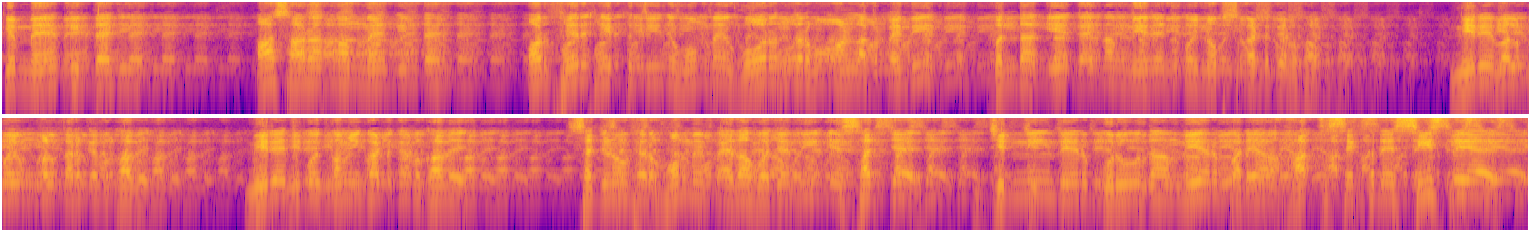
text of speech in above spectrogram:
ਕਿ ਮੈਂ ਕੀਤਾ ਜੀ ਆ ਸਾਰਾ ਕੰਮ ਮੈਂ ਕੀਤਾ ਔਰ ਫਿਰ ਇੱਕ ਚੀਜ਼ ਹੋਂ ਮੈਂ ਹੋਰ ਅੰਦਰ ਹੋਣ ਲੱਗ ਪੈਂਦੀ, ਬੰਦਾ ਇਹ ਕਹੇਗਾ ਮੇਰੇ 'ਚ ਕੋਈ ਨੁਕਸ ਕੱਢ ਕੇ ਵਿਖਾਓ। ਮੇਰੇ ਵੱਲ ਕੋਈ ਉਂਗਲ ਕਰਕੇ ਵਿਖਾਵੇ, ਮੇਰੇ 'ਚ ਕੋਈ ਕਮੀ ਕੱਢ ਕੇ ਵਿਖਾਵੇ, ਸੱਜਣੋ ਫਿਰ ਹਉਮੈ ਪੈਦਾ ਹੋ ਜਾਂਦੀ, ਇਹ ਸੱਚ ਹੈ, ਜਿੰਨੀ ਦੇਰ ਗੁਰੂ ਦਾ ਮਿਹਰ ਭਰਿਆ ਹੱਥ ਸਿੱਖ ਦੇ ਸੀਸ ਤੇ ਹੈ,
